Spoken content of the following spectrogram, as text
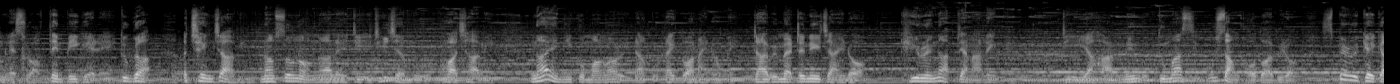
မလဲဆိုတော့သင်ပေးခဲ့တယ်။သူကအချိန်ကျပြီနောက်ဆုံးတော့ငါလည်းဒီအထီးကျန်မှုကိုခွာချပြီးငါရဲ့ညီကိုမောင်နှမတွေနောက်ကိုလိုက်သွားနိုင်တော့မယ်။ဒါပေမဲ့တနေ့ကျရင်တော့ Kirin ကပြန်လာလိမ့်မယ်။ဒီအရာဟာမင်းကိုသူမစီဥဆောင်ခေါ်သွားပြီးတော့ Spirit Gate က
